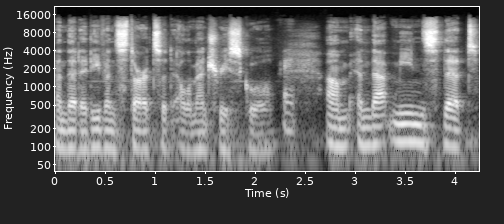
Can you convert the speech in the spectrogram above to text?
and that it even starts at elementary school. Right. Um, and that means that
